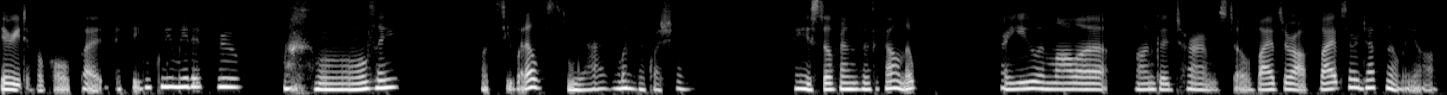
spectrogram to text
very difficult, but I think we made it through. we'll see. Let's see what else we have. One other question. Are you still friends with Raquel? Nope. Are you and Lala on good terms still? Vibes are off. Vibes are definitely off.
